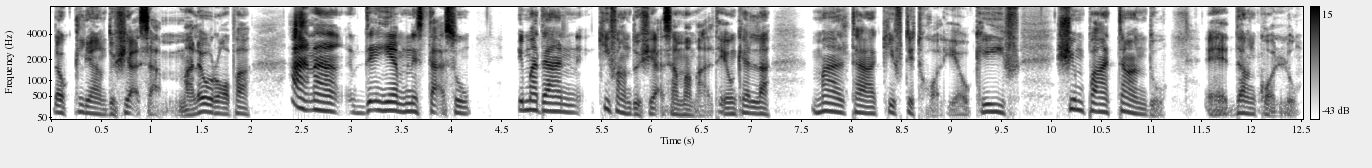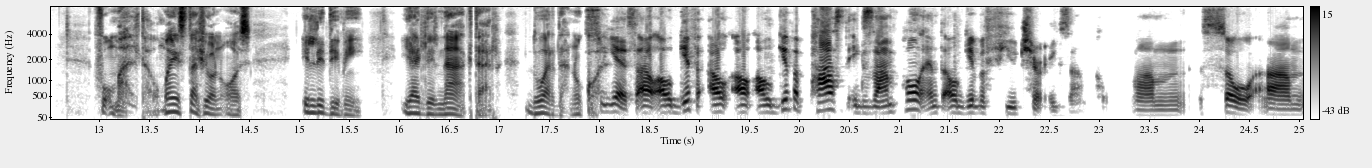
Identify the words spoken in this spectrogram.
dawk li għandu x'jaqsam mal-Ewropa, għana dejjem nistaqsu imma dan kif għandu x'jaqsam ma' Malta, jew kella Malta kif titħol, jew kif x'impatt għandu eh, dan kollu fuq Malta u ma jistax jonqos illi dimi jgħidilna aktar dwar dan ukoll. So yes, I'll, I'll give I'll, I'll, I'll give a past example and I'll give a future example. Um, so, um,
